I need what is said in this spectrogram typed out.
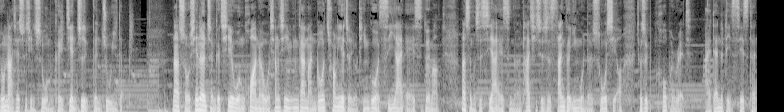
有哪些事情是我们可以建制跟注意的。那首先呢，整个企业文化呢，我相信应该蛮多创业者有听过 CIS，对吗？那什么是 CIS 呢？它其实是三个英文的缩写哦，就是 Corporate。Identity System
